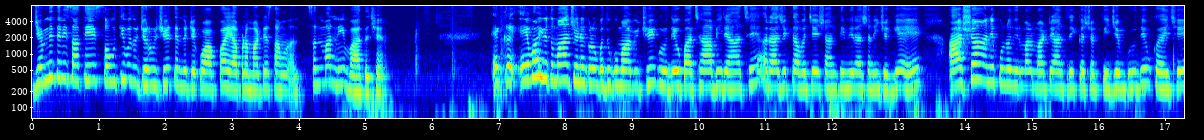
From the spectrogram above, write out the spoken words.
જેમને તેની સાથે સૌથી વધુ જરૂર છે, તેમને ટેકો આપવા એ આપણા માટે સન્માનની વાત છે. એક એવા યુદ્ધમાં જેને ઘણું બધું ગુમાવ્યું છે, ગુરુદેવ પાછા આવી રહ્યા છે. અરાજકતા વચ્ચે શાંતિ નિરાશાની જગ્યાએ આશા અને પુનઃનિર્માણ માટે આંતરિક શક્તિ જેમ ગુરુદેવ કહે છે,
